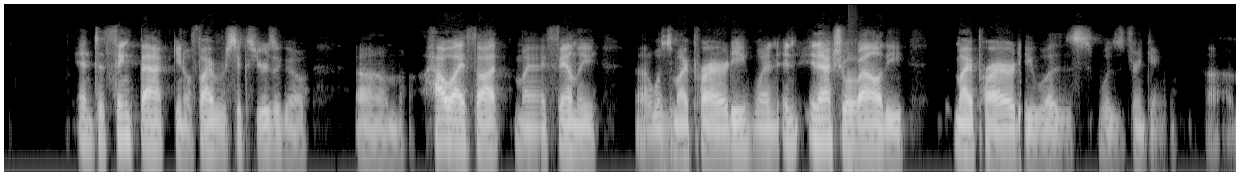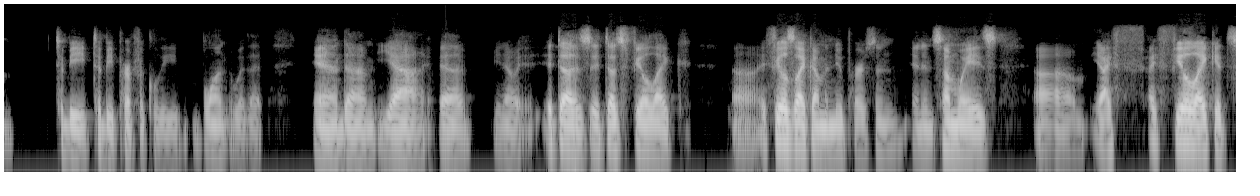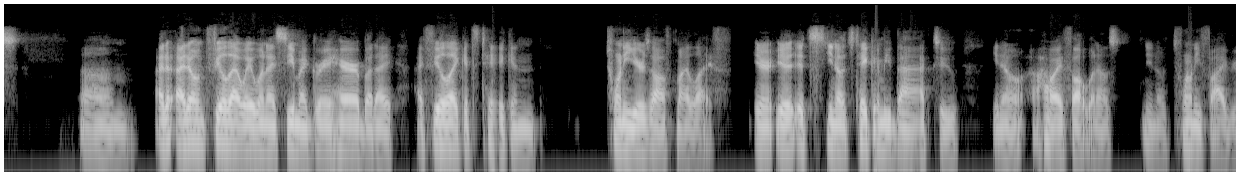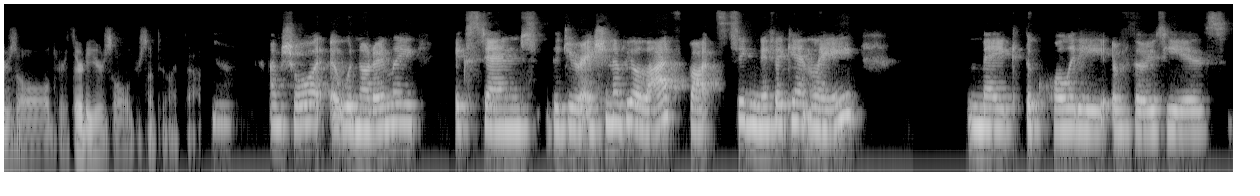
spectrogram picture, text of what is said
And to think back you know five or six years ago um, how i thought my family uh, was my priority when in, in actuality my priority was was drinking um, to be to be perfectly blunt with it. And um, yeah uh, you know it, it, does it does feel like uh, it feels like i'm a new person. And in some ways um, yeah, I, f- I feel like it's um, I, d- I don't feel that way when i see my gray hair but i i feel like it's taken 20 years off my life. It's you know it's taken me back to you know how i felt when i was you know 25 years old or 30 years old or something like that. Yeah I'm sure it would not only extend the duration of your life, but significantly make the quality of those years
